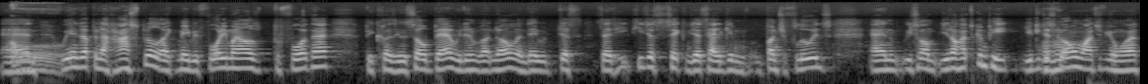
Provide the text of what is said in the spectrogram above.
and Oh. we ended up in a hospital like maybe forty miles before that because he was so bad we didn't know, and they just said he he's just sick and just had to give him a bunch of fluids. And we told him you don't have to compete. You can just Mm-hmm. go and watch if you want.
